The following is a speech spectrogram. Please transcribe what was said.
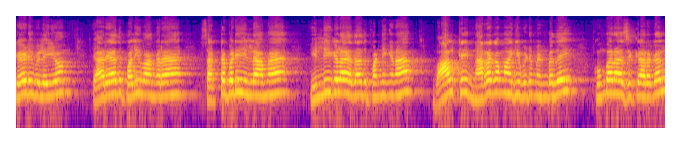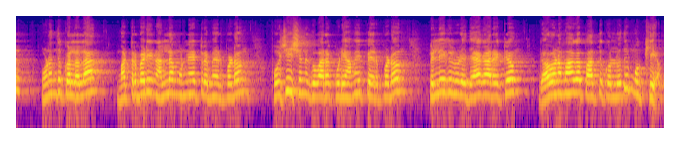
கேடு விளையும். யாரையாவது பழி வாங்குறேன் சட்டப்படி இல்லாமல் இல்லீகலாக ஏதாவது பண்ணிங்கன்னா வாழ்க்கை நரகமாகி விடும் என்பதை கும்பராசிக்காரர்கள் உணர்ந்து கொள்ளலாம். மற்றபடி நல்ல முன்னேற்றம் ஏற்படும். பொசிஷனுக்கு வரக்கூடிய அமைப்பு ஏற்படும். பிள்ளைகளுடைய தேகாரைக்கும் கவனமாக பார்த்து கொள்வது முக்கியம்.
